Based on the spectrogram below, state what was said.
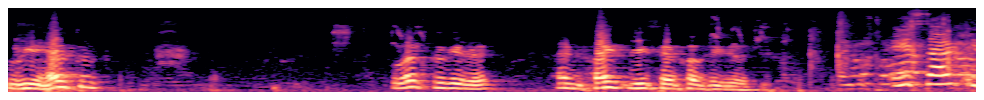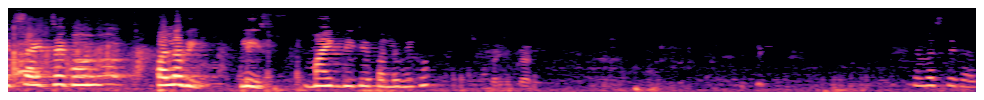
We have to work together and fight these type of figures. इस साइड इस साइड से कौन पल्लवी प्लीज़ माइक दीजिए पल्लवी को नमस्ते सर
